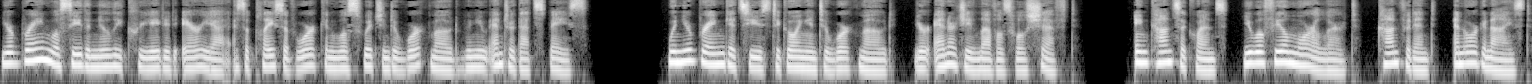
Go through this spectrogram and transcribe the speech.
your brain will see the newly created area as a place of work and will switch into work mode when you enter that space. When your brain gets used to going into work mode, your energy levels will shift. In consequence, you will feel more alert confident, and organized.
